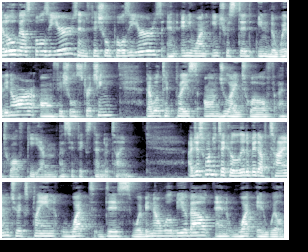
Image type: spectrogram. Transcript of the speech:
Hello Bell's palsiers and facial palsiers and anyone interested in the webinar on facial stretching that will take place on July 12th at 12 p.m. Pacific Standard Time. I just want to take a little bit of time to explain what this webinar will be about and what it will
